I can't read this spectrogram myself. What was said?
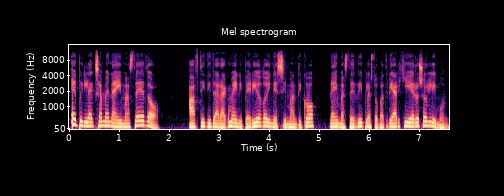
Επιλέξαμε να είμαστε εδώ. Αυτή την ταραγμένη περίοδο είναι σημαντικό να είμαστε δίπλα στον Πατριάρχη Ιεροσολύμων.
